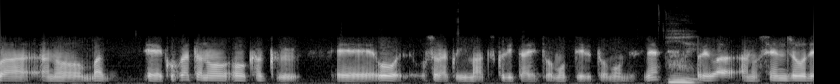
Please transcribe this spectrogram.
はあの、まあえー、小型の核えー、をおそらく今、作りたいと思っていると思うんですね。はい、それはあの戦場で、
